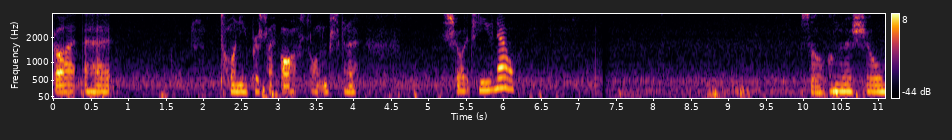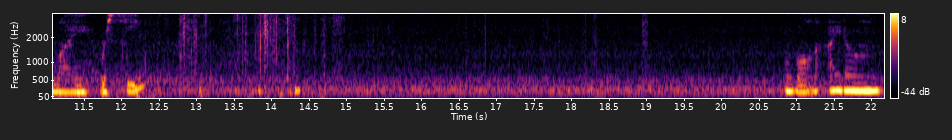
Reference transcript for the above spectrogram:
got at 20% off, so I'm just gonna show it to you now. So I'm gonna show my receipt. Of all the items.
